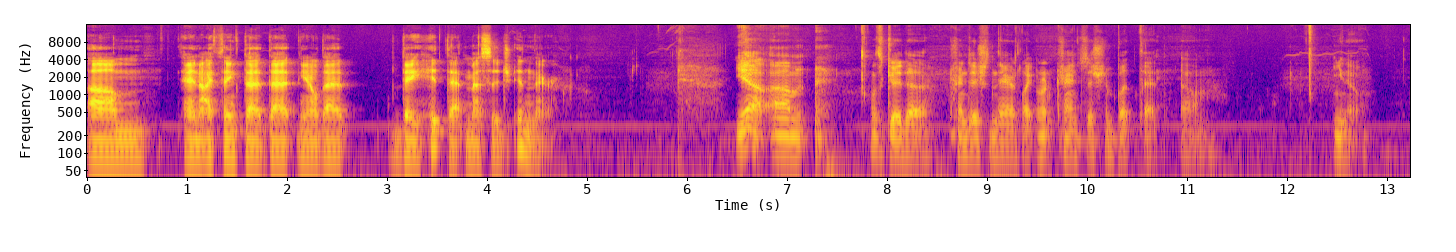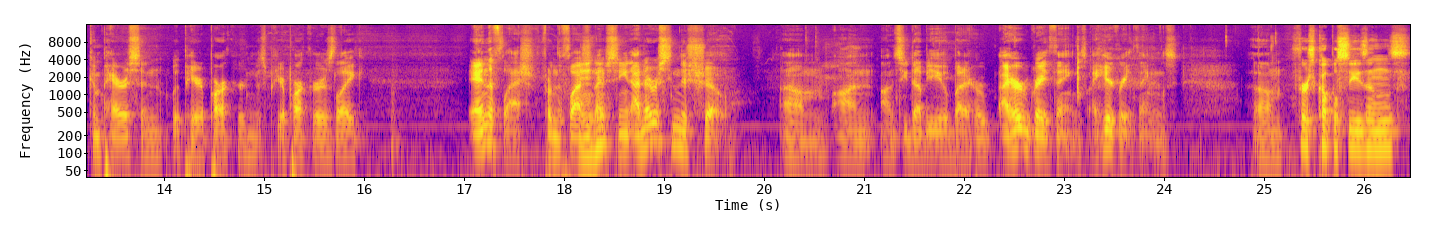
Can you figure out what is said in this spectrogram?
um, and I think that that you know that they hit that message in there. Yeah, um, that was a good uh, transition there. Like not transition, but that um, you know comparison with Peter Parker. Because Peter Parker is like, and the Flash from the Flash that I've seen. I've never seen the show um, on on CW, but I heard I heard great things. I hear great things. First couple seasons,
